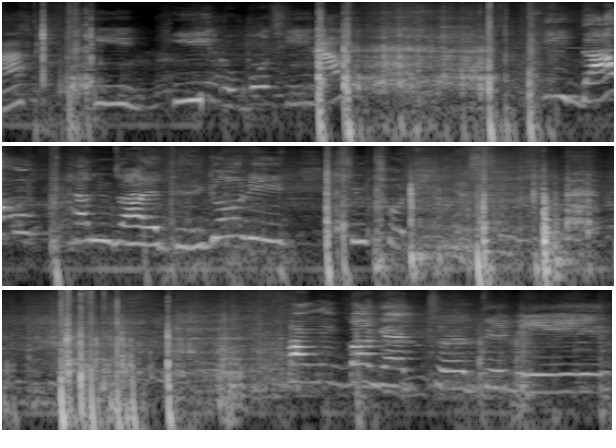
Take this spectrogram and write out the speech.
자, 이, 이 로봇이랑 이 나무 판자의 대결이 펼쳐지겠습니다. 빵바게트 TV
